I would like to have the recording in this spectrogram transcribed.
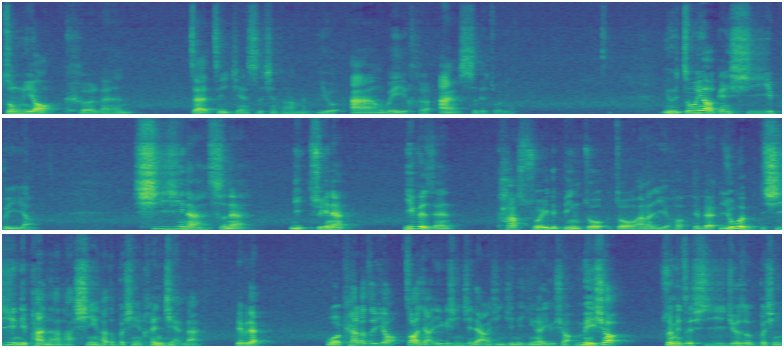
中药可能在这件事情上面有安慰和暗示的作用，因为中药跟西医不一样，西医呢是呢，你所以呢，一个人他所有的病做做完了以后，对不对？如果西医你判断他行还是不行，很简单，对不对？我开了这药，照讲一个星期、两个星期你应该有效，没效，说明这西医就是不行，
